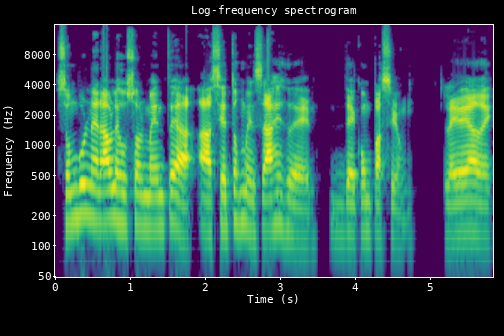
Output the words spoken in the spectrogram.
son vulnerables usualmente a, ciertos mensajes de, compasión. La idea de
